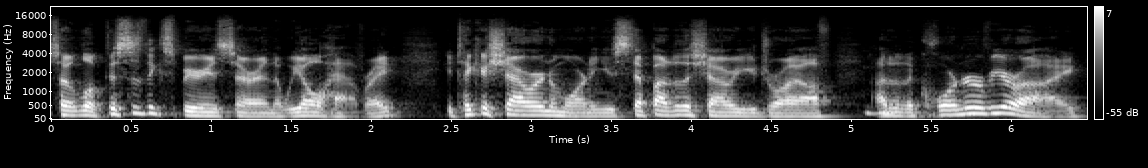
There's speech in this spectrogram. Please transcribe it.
So look, this is the experience, Sarah, and that we all have, right? You take a shower in the morning, you step out of the shower, you dry off. Mm-hmm. Out of the corner of your eye,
